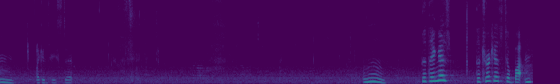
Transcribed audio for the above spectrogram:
Mmm, I can taste it. Mmm. The thing is, the trick is to button.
